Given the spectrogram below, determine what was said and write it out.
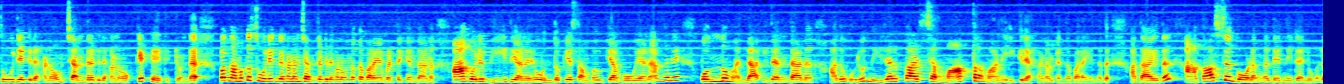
സൂര്യഗ്രഹണവും ചന്ദ്രഗ്രഹണവും ഒക്കെ കേട്ടിട്ടുണ്ട്. അപ്പം നമുക്ക് സൂര്യഗ്രഹണം ചന്ദ്രഗ്രഹണം എന്നൊക്കെ പറയുമ്പോഴത്തേക്ക് എന്താണ്? ആകെ ഒരു ഭീതിയാണ്. എന്തൊക്കെ സംഭവിക്കാൻ പോവുകയാണ്? അങ്ങനെ ഒന്നുമല്ല. ഇതെന്താണ്? അത് ഒരു നിഴൽ കാഴ്ച മാത്രമാണ് ഈ ഗ്രഹണം എന്ന് പറയുന്നത്. അതായത് ആകാശഗോളങ്ങളുടെ നിഴലുകൾ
